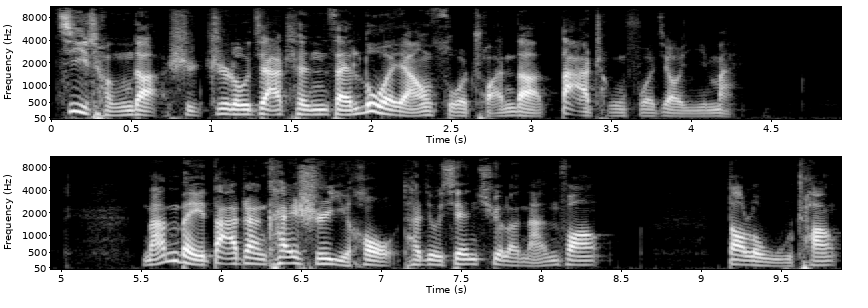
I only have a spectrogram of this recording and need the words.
继承的是支娄迦琛在洛阳所传的大乘佛教一脉。南北大战开始以后，他就先去了南方，到了武昌。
